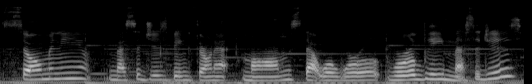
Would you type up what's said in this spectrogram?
so many messages being thrown at moms that were world, worldly messages.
